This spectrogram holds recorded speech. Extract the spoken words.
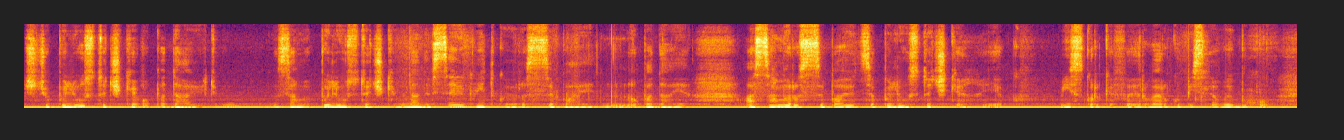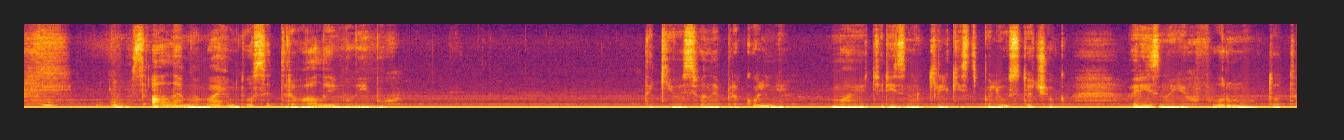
що пелюсточки опадають. Саме пелюсточки, вона не всею квіткою розсипає, опадає, а саме розсипаються пелюсточки, як іскорки феєрверку після вибуху. Ось, але ми маємо досить тривалий вибух. Такі ось вони прикольні, мають різну кількість пелюсточок, різну їх форму. Тут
